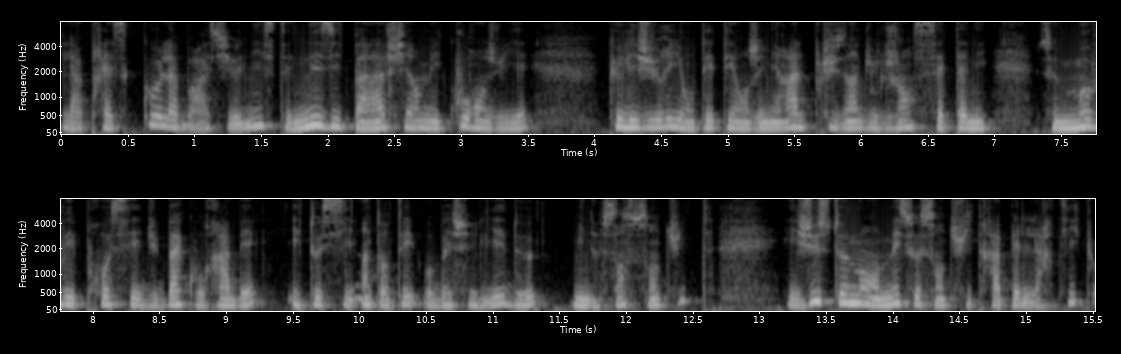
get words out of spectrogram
La presse collaborationniste n'hésite pas à affirmer courant juillet que les jurys ont été en général plus indulgents cette année. Ce mauvais procès du bac au rabais est aussi intenté au bachelier de 1968. Et justement, en mai 68, rappelle l'article,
